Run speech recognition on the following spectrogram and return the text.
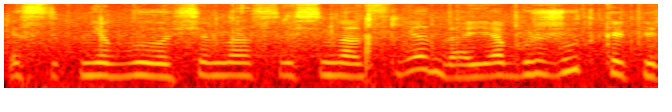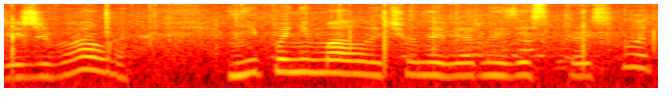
Если бы мне было 17-18 лет, да, я бы жутко переживала, не понимала, что, наверное, здесь происходит.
